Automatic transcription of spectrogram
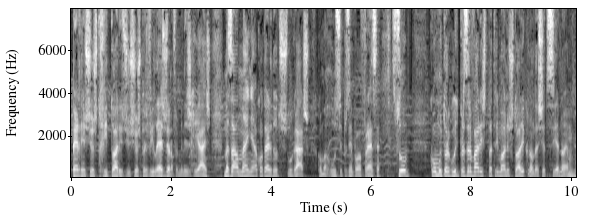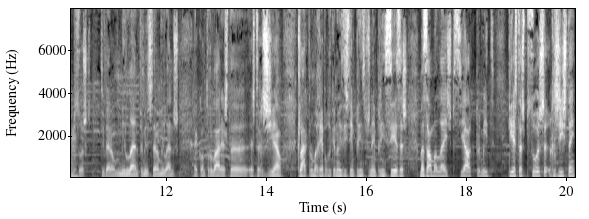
perdem os seus territórios e os seus privilégios, eram famílias reais. Mas a Alemanha, ao contrário de outros lugares, como a Rússia, por exemplo, ou a França, soube com muito orgulho preservar este património histórico, não deixa de ser, não é? Uhum. Pessoas que tiveram mil anos, famílias que tiveram mil anos a controlar esta, esta região. Claro que numa república não existem príncipes nem princesas, mas há uma lei especial que permite que estas pessoas registrem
